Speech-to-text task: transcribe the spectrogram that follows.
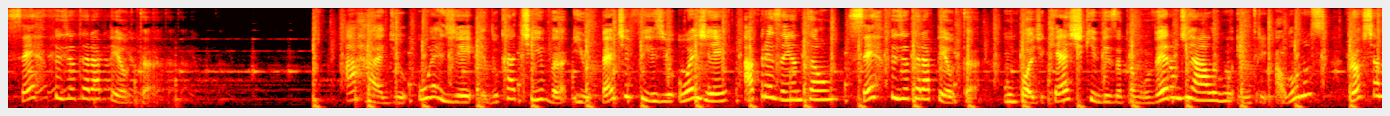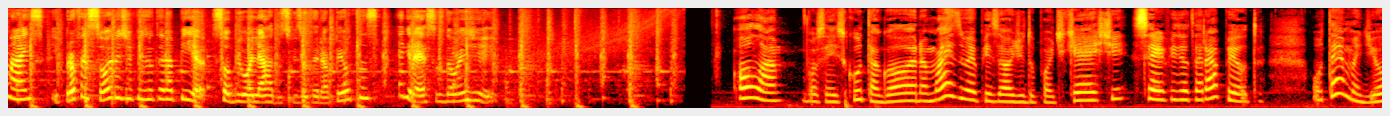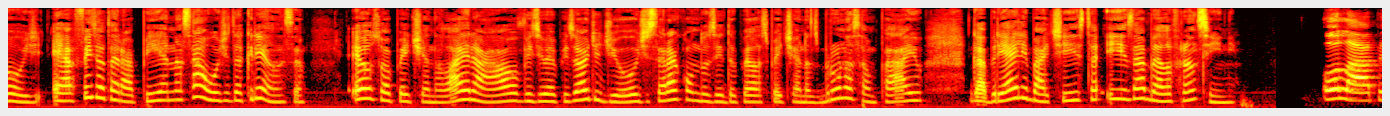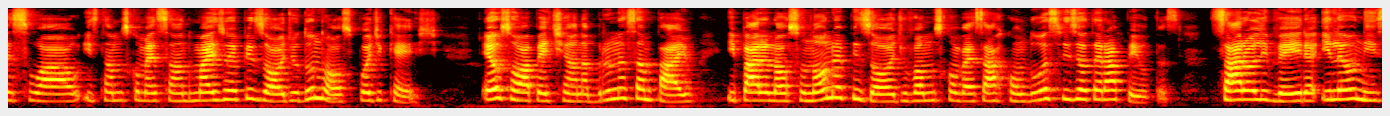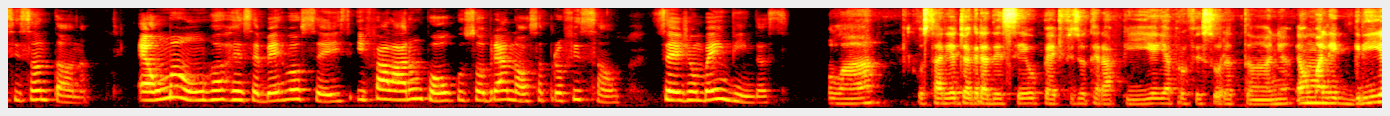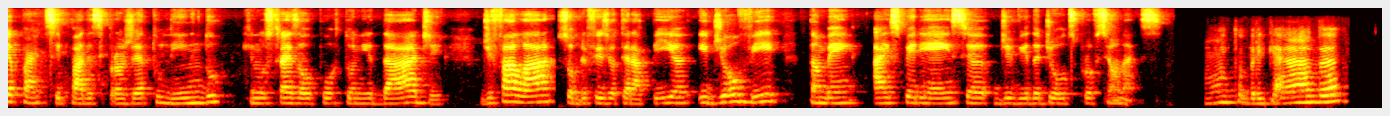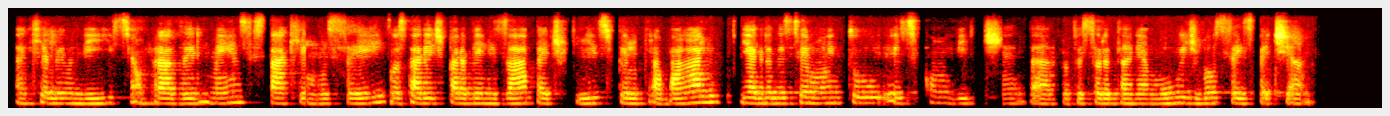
Ser fisioterapeuta. A rádio UEG Educativa e o Pet Físio UEG apresentam Ser Fisioterapeuta, um podcast que visa promover um diálogo entre alunos, profissionais e professores de fisioterapia sob o olhar dos fisioterapeutas egressos da UEG. Olá, você escuta agora mais um episódio do podcast Ser Fisioterapeuta. O tema de hoje é a fisioterapia na saúde da criança. Eu sou a petiana Laira Alves e o episódio de hoje será conduzido pelas petianas Bruna Sampaio, Gabriele Batista e Isabela Francini. Olá, pessoal! Estamos começando mais um episódio do nosso podcast. Eu sou a petiana Bruna Sampaio e para nosso nono episódio vamos conversar com duas fisioterapeutas, Sara Oliveira e Leonice Santana. É uma honra receber vocês e falar um pouco sobre a nossa profissão. Sejam bem-vindas. Olá, Gostaria de agradecer o PET Fisioterapia e a professora Tânia. É uma alegria participar desse projeto lindo que nos traz a oportunidade de falar sobre fisioterapia e de ouvir também a experiência de vida de outros profissionais. Muito obrigada. Aqui é Leonice, é um prazer imenso estar aqui com vocês. Gostaria de parabenizar a Pet Kiss pelo trabalho e agradecer muito esse convite né, da professora Tânia Mu e de vocês, Petiana.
